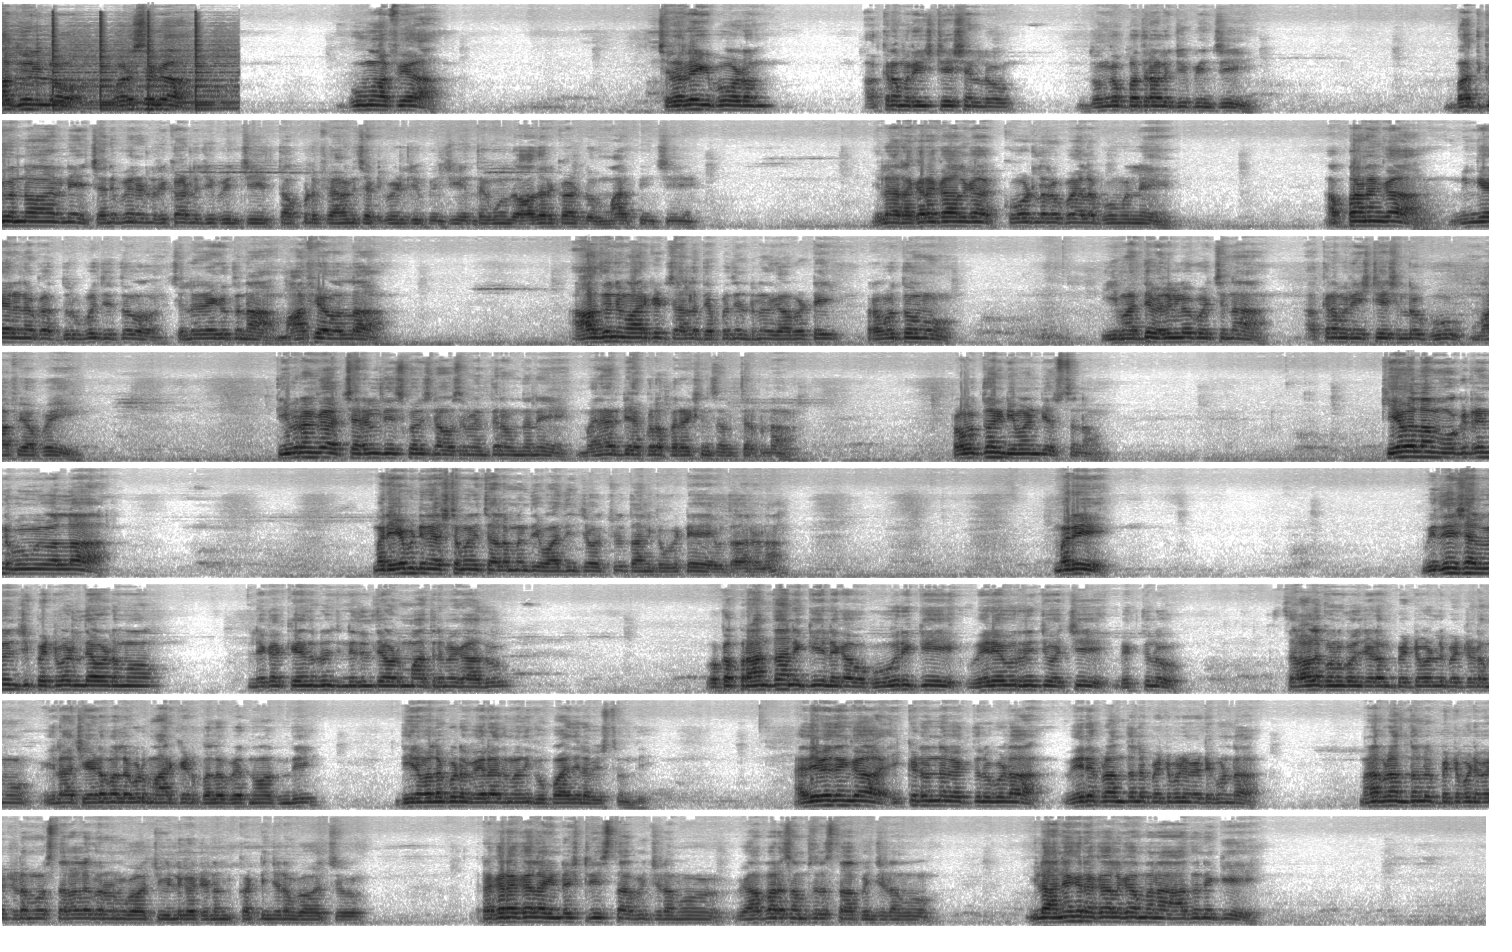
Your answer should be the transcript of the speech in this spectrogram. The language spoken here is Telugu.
ఆధునిలో వరుసగా భూమాఫియా చెలరేగిపోవడం అక్రమ రిజిస్ట్రేషన్లు దొంగ పత్రాలు చూపించి బతికి ఉన్న వారిని చనిపోయినట్లు రికార్డులు చూపించి తప్పుడు ఫ్యామిలీ సర్టిఫికేట్లు చూపించి ఇంతకుముందు ఆధార్ కార్డు మార్పించి ఇలా రకరకాలుగా కోట్ల రూపాయల భూముల్ని అప్పణంగా మింగేయాలని ఒక దుర్బుద్ధితో చెలరేగుతున్న మాఫియా వల్ల ఆధునిక మార్కెట్ చాలా దెబ్బతింటున్నది కాబట్టి ప్రభుత్వము ఈ మధ్య వెలుగులోకి వచ్చిన అక్రమ రిజిస్ట్రేషన్లో భూ మాఫియాపై తీవ్రంగా చర్యలు తీసుకోవాల్సిన అవసరం ఎంతైనా ఉందని మైనారిటీ హక్కుల పరిరక్షణ సమితి తరపున ప్రభుత్వానికి డిమాండ్ చేస్తున్నాం. కేవలం ఒకటి రెండు భూముల వల్ల మరి ఏమిటి నష్టమని చాలామంది వాదించవచ్చు. దానికి ఒకటే ఉదాహరణ. మరి విదేశాల నుంచి పెట్టుబడులు తేవడమో లేక కేంద్రం నుంచి నిధులు తేవడం మాత్రమే కాదు ఒక ప్రాంతానికి లేక ఒక ఊరికి వేరే ఊరి నుంచి వచ్చి వ్యక్తులు స్థలాలు కొనుగోలు చేయడం పెట్టుబడులు పెట్టడము ఇలా చేయడం వల్ల కూడా మార్కెట్ బలోపేతం అవుతుంది. దీనివల్ల కూడా వేలాది మందికి ఉపాధి లభిస్తుంది. అదేవిధంగా ఇక్కడ ఉన్న వ్యక్తులు కూడా వేరే ప్రాంతాల్లో పెట్టుబడి పెట్టకుండా మన ప్రాంతంలో పెట్టుబడి పెట్టడము స్థలాలు కొనడం కావచ్చు ఇల్లు కట్టడం కట్టించడం కావచ్చు రకరకాల ఇండస్ట్రీస్ స్థాపించడము వ్యాపార సంస్థలు స్థాపించడము ఇలా అనేక రకాలుగా మన ఆధునికి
